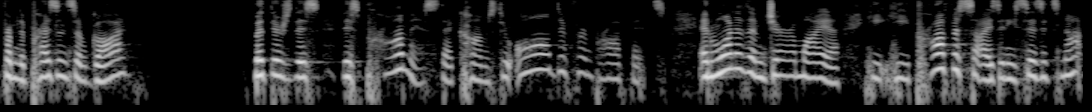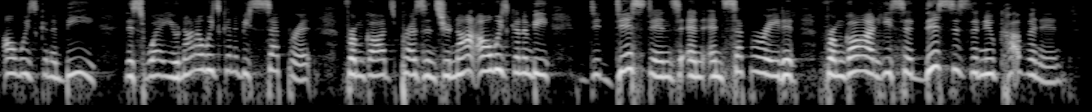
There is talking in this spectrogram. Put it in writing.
from the presence of God. But there's this, this promise that comes through all different prophets. And one of them, Jeremiah, he, he prophesies and he says, It's not always going to be this way. You're not always going to be separate from God's presence. You're not always going to be d- distant and, and separated from God. He said, This is the new covenant,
